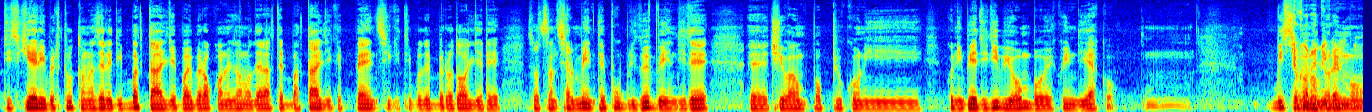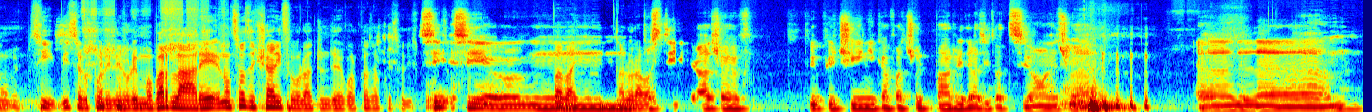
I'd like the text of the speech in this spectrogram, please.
ti schieri per tutta una serie di battaglie, poi però quando ci sono delle altre battaglie che pensi che ti potrebbero togliere sostanzialmente pubblico e vendite, eh, ci va un po' più con i, con i piedi di piombo e quindi ecco... mh, Visto che, dovremmo, sì, visto che poi ne dovremmo parlare, non so se Sharif vuole aggiungere qualcosa a questo discorso. Sì, sì, um, Vai, vai. Allora vai. cioè, più, più cinica faccio il parry della situazione, cioè eh, del ehm,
